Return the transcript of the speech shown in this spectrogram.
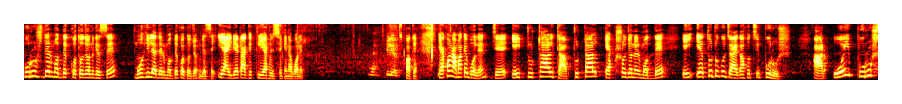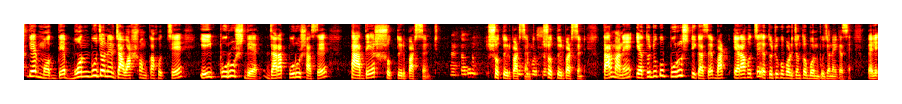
পুরুষদের মধ্যে কতজন গেছে? মহিলাদের মধ্যে কতজন গেছে? এই আইডিয়াটা আগে ক্লিয়ার হয়েছে কিনা বলেন। ওকে এখন আমাকে বলেন যে এই টোটালটা টোটাল একশো জনের মধ্যে এই এতটুকু জায়গা হচ্ছে পুরুষ। আর ওই পুরুষদের মধ্যে বনভোজনের যাওয়ার সংখ্যা হচ্ছে এই পুরুষদের যারা পুরুষ আছে তাদের সত্তর পার্সেন্ট সত্তর পার্সেন্ট সত্তর পার্সেন্ট তার মানে এতটুকু পুরুষ ঠিক আছে বাট এরা হচ্ছে এতটুকু পর্যন্ত বনভোজনে গেছে। তাহলে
